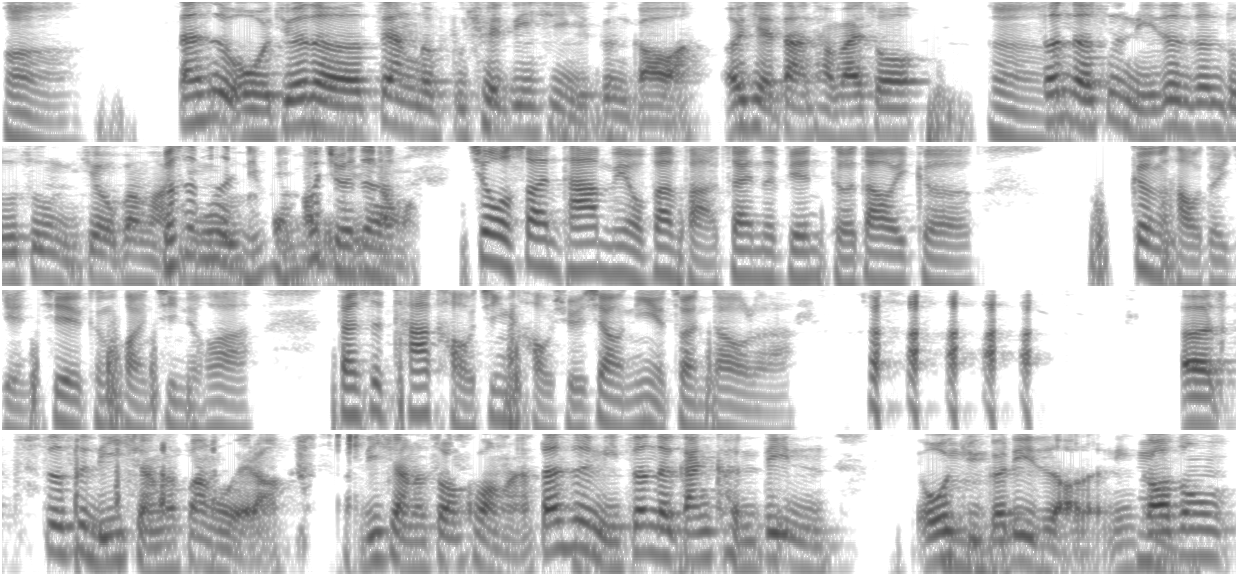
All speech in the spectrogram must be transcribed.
嗯。但是我觉得这样的不确定性也更高啊，而且但坦白说，嗯，真的是你认真读书，你就有办法。不是不是，你你不觉得，就算他没有办法在那边得到一个更好的眼界跟环境的话，但是他考进好学校，你也赚到了。呃，这是理想的范围啦，理想的状况啊。但是你真的敢肯定？我举个例子好了，你高中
